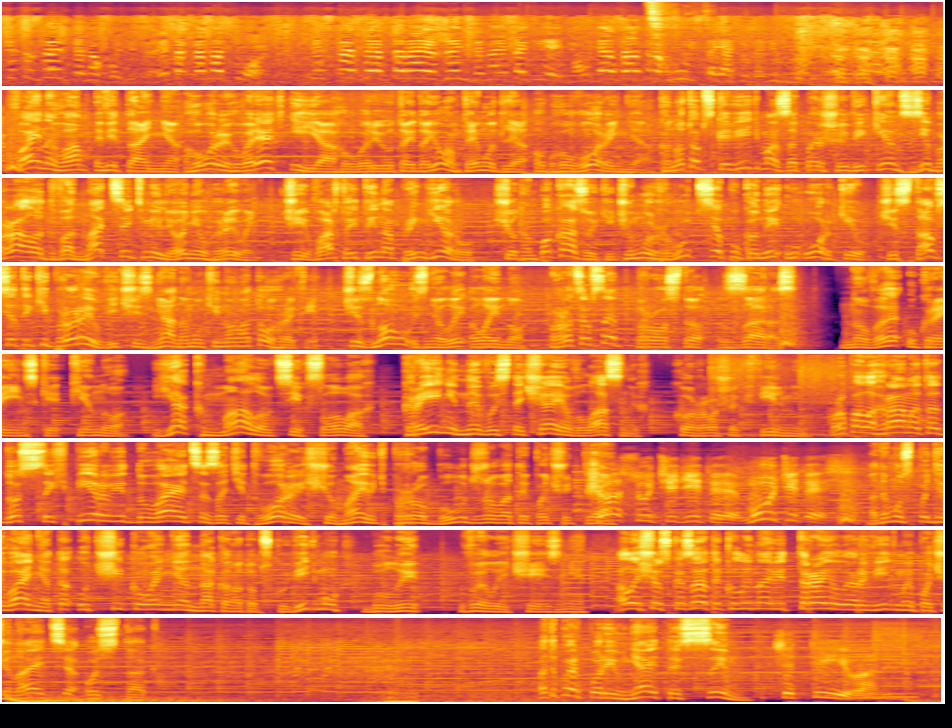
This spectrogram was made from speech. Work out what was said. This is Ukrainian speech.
вообще-то знаешь, где находится? Это Конотоп. Здесь каждая вторая женщина это ведьма. У тебя завтра хуй стоять уже не будет. Файне вам вітання. Говори, говорять, і я говорю, та й даю вам тему для обговорення. Конотопська відьма за перший вікенд зібрала 12 мільйонів гривень. Чи варто йти на прем'єру? Що там показують і чому рвуться пукани у орків? Чи стався таки прорив в вітчизняному кінематографі? Чи знову зняли лайно? Про це все просто зараз. Нове українське кіно. Як мало в цих словах. Країні не вистачає власних хороших фільмів. Пропала грамота до сих пір відбувається за ті твори, що мають пробуджувати почуття. Що, сучі діти, мучитесь? А тому сподівання та очікування на конотопську відьму були величезні. Але що сказати, коли навіть трейлер відьми починається ось так. А тепер порівняйте з цим. Це ти, Іване.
